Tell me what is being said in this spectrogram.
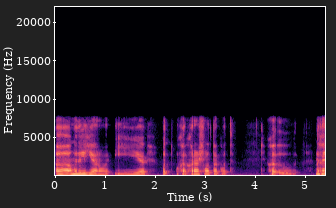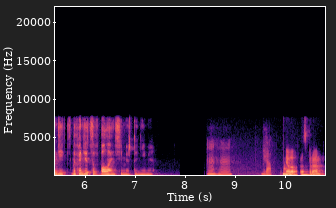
э, модельеру. И вот х- хорошо так вот х- находить, находиться в балансе между ними. Угу. Да. У меня вопрос про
